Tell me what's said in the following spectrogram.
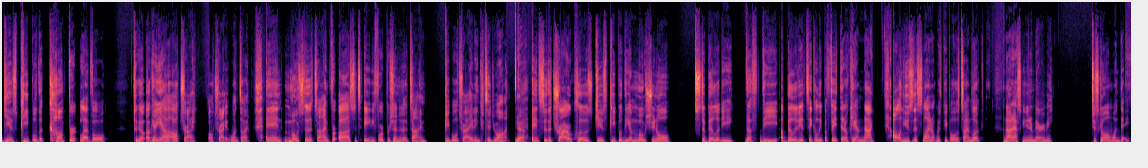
gives people the comfort level to go, okay, yeah, I'll try. I'll try it one time. And most of the time, for us, it's 84% of the time, people will try it and continue on. Yeah. And so the trial close gives people the emotional stability, the, the ability to take a leap of faith that, okay, I'm not, I'll use this line with people all the time. Look, I'm not asking you to marry me. Just go on one date.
